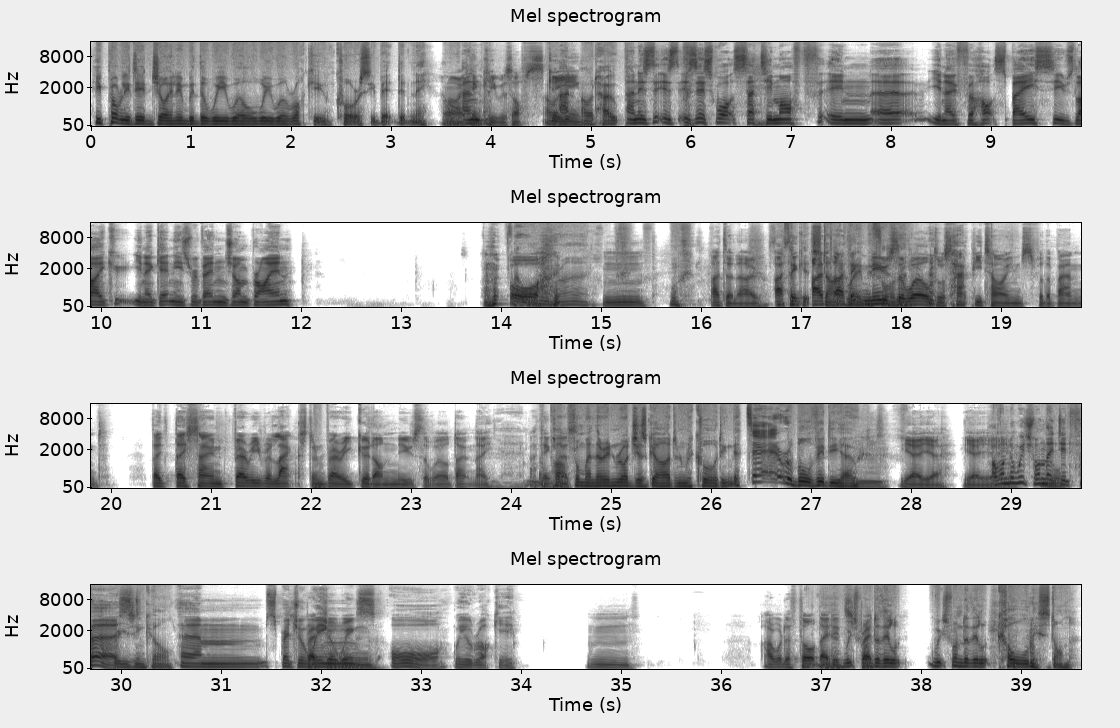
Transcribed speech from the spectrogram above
he probably did join in with the "We Will, We Will Rock You" chorusy bit, didn't he? Oh, I And- think he was off skiing. I would hope. And is, is is this what set him off in uh, you know for Hot Space? He was like you know getting his revenge on Brian. or Oh, right. Mm, I don't know. I, think think it I, I think News before of the. World was happy times for the band. They they sound very relaxed and very good on News of the World, don't they? I think Apart from when they're in Rogers Garden recording the terrible video, yeah, yeah, yeah, yeah. I wonder yeah. which one they did first. freezing cold. Um, spread your Spread wings Your Wings. or We'll Rock You. Mm. I would have thought they Yeah, did. which spread, one do they look? Which one do they look coldest on?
